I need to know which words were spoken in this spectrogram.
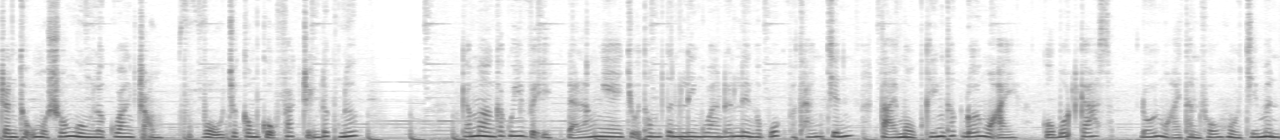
tranh thủ một số nguồn lực quan trọng phục vụ cho công cuộc phát triển đất nước. Cảm ơn các quý vị đã lắng nghe chuỗi thông tin liên quan đến Liên Hợp Quốc vào tháng 9 tại một kiến thức đối ngoại của podcast Đối ngoại thành phố Hồ Chí Minh.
